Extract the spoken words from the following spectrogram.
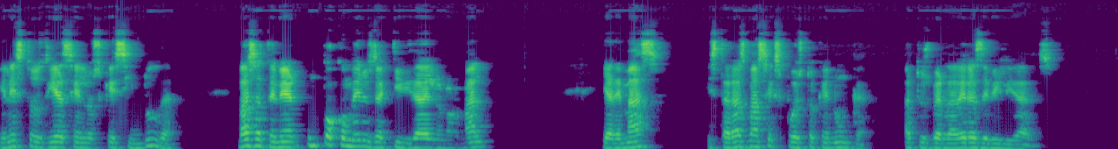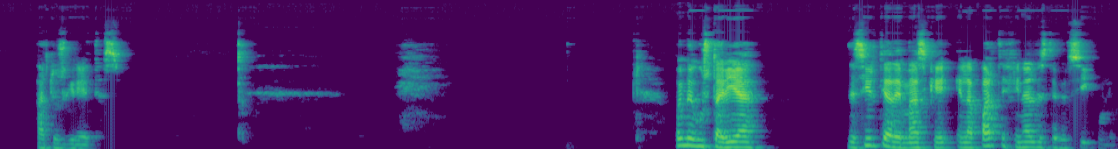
en estos días en los que sin duda vas a tener un poco menos de actividad de lo normal y además estarás más expuesto que nunca a tus verdaderas debilidades, a tus grietas. Hoy me gustaría decirte además que en la parte final de este versículo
